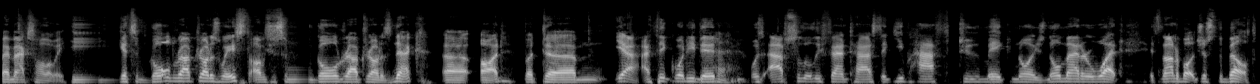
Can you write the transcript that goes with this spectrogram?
by Max Holloway, he gets some gold wrapped around his waist, obviously some gold wrapped around his neck. Uh, odd, but um, yeah, I think what he did was absolutely fantastic. You have to make noise, no matter what. It's not about just the belt.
